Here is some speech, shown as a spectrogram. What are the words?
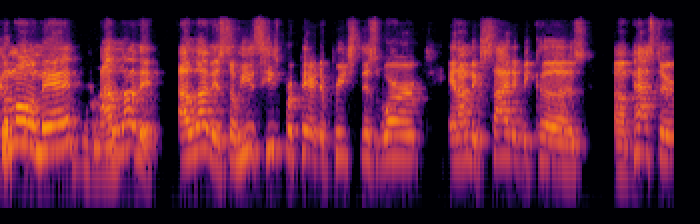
Come on, man. I love it. I love it. So he's he's prepared to preach this word, and I'm excited because um, Pastor,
